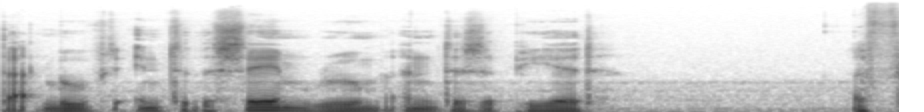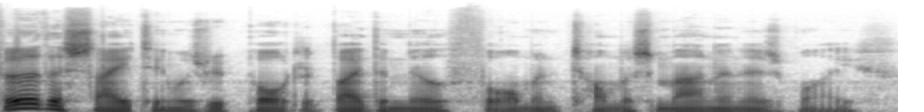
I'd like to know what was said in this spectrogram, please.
that moved into the same room and disappeared. A further sighting was reported by the mill foreman Thomas Mann and his wife,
